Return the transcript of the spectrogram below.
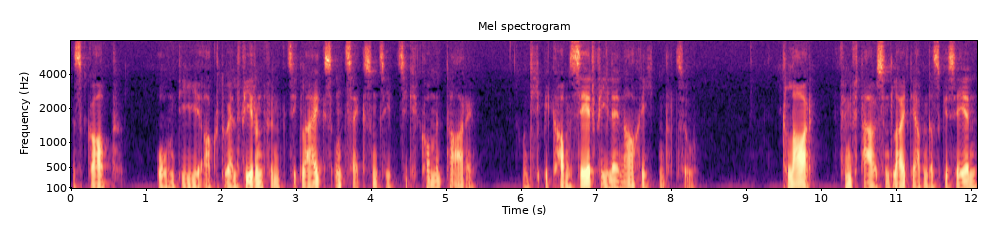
Es gab um die aktuell 54 Likes und 76 Kommentare. Und ich bekam sehr viele Nachrichten dazu. Klar, 5000 Leute haben das gesehen.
